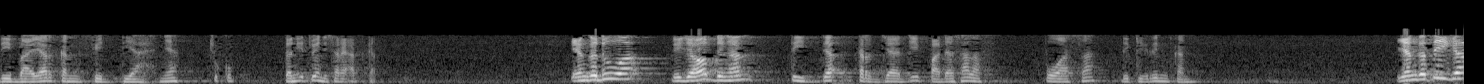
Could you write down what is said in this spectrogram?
dibayarkan fidyahnya cukup dan itu yang disyariatkan. Yang kedua, dijawab dengan tidak terjadi pada salaf. Puasa dikirimkan. Yang ketiga,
